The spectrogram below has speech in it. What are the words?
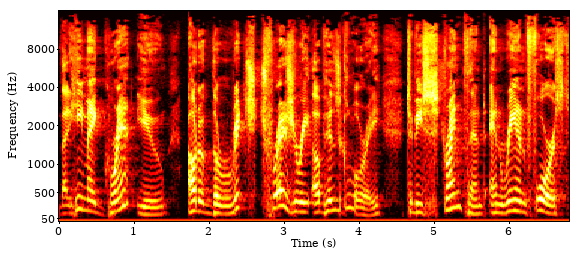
that he may grant you out of the rich treasury of his glory to be strengthened and reinforced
